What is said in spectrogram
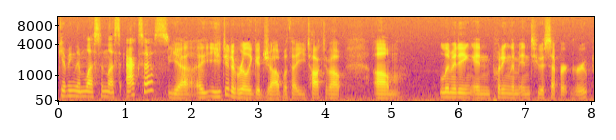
giving them less and less access. Yeah, uh, you did a really good job with that. You talked about um, limiting and putting them into a separate group.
